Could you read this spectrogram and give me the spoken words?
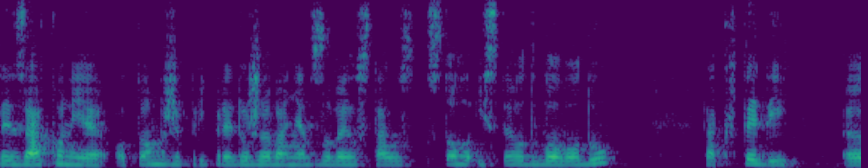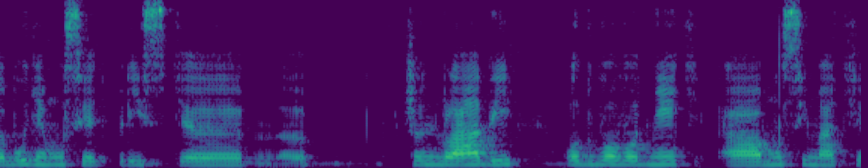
Ten zákon je o tom, že pri predlžovaní núdzového stavu z toho istého dôvodu, tak vtedy e, bude musieť prísť e, člen vlády odôvodniť a musí mať e,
